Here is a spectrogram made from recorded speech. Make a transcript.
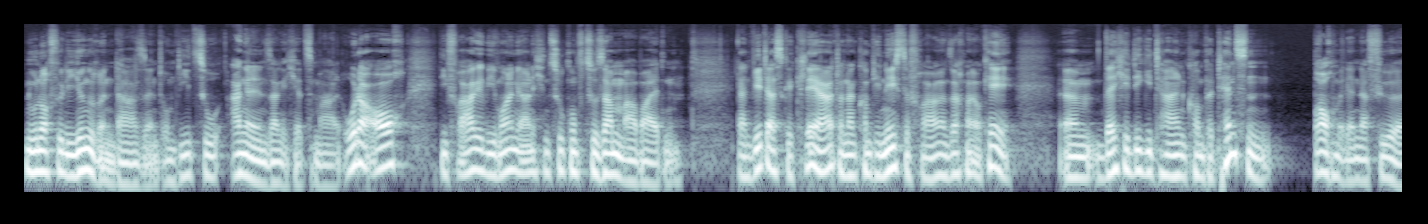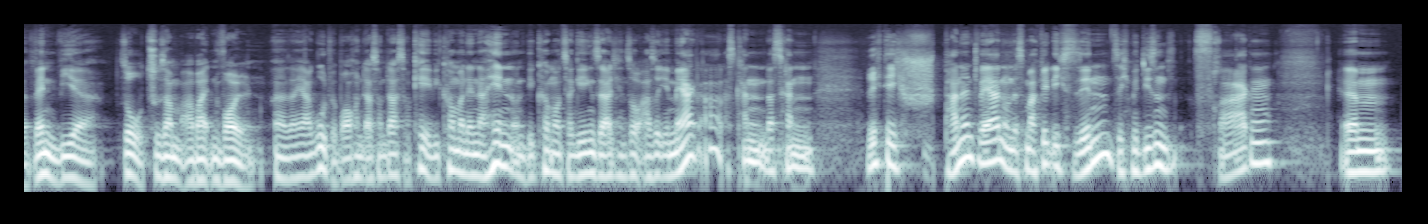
nur noch für die Jüngeren da sind, um die zu angeln, sage ich jetzt mal. Oder auch die Frage, wie wollen wir eigentlich in Zukunft zusammenarbeiten? Dann wird das geklärt und dann kommt die nächste Frage und sagt man, okay, ähm, welche digitalen Kompetenzen brauchen wir denn dafür, wenn wir so zusammenarbeiten wollen. Also, ja gut, wir brauchen das und das. Okay, wie kommen wir denn da hin und wie können wir uns da gegenseitig und so. Also ihr merkt, ah, das kann, das kann richtig spannend werden und es macht wirklich Sinn, sich mit diesen Fragen ähm,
